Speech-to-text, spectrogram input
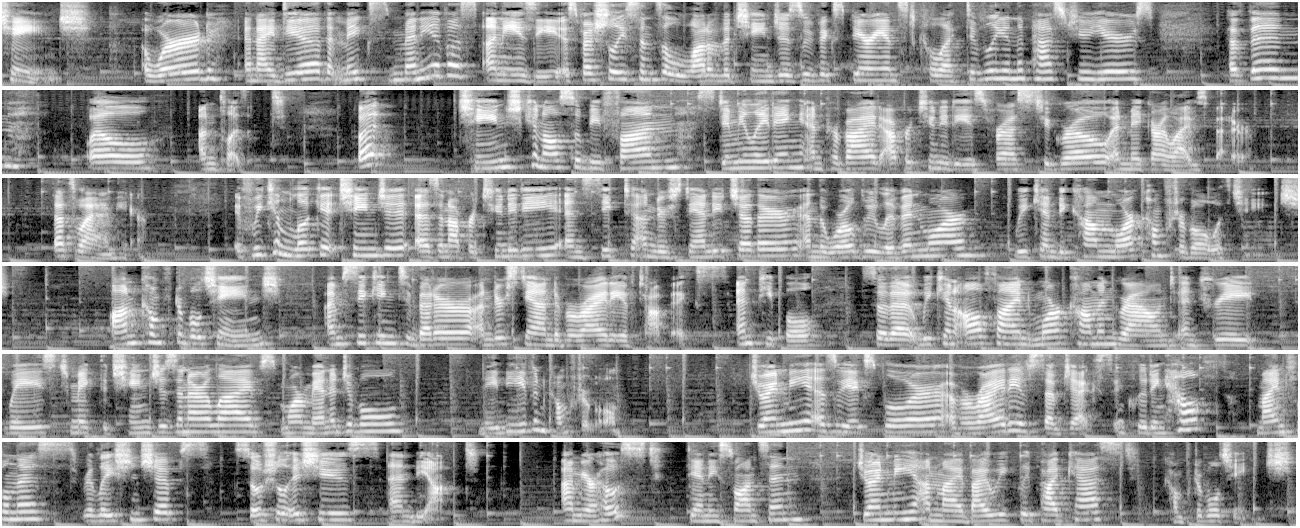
Change. A word, an idea that makes many of us uneasy, especially since a lot of the changes we've experienced collectively in the past few years have been, well, unpleasant. But change can also be fun, stimulating, and provide opportunities for us to grow and make our lives better. That's why I'm here. If we can look at change it as an opportunity and seek to understand each other and the world we live in more, we can become more comfortable with change. On Comfortable Change, I'm seeking to better understand a variety of topics and people so that we can all find more common ground and create ways to make the changes in our lives more manageable, maybe even comfortable. Join me as we explore a variety of subjects, including health, mindfulness, relationships, social issues, and beyond. I'm your host, Danielle Swanson. Join me on my bi weekly podcast, Comfortable Change.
